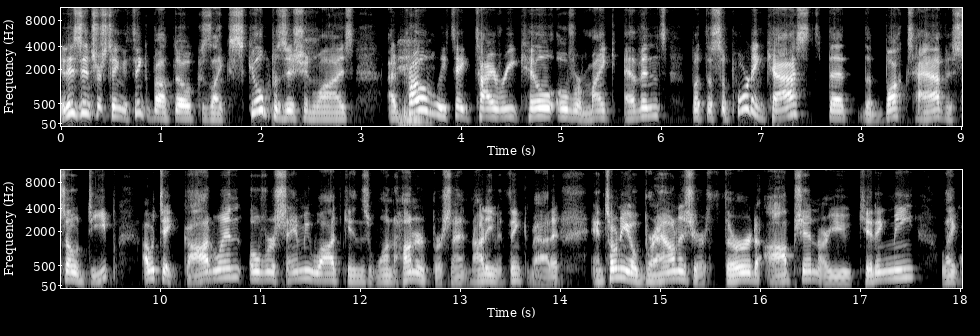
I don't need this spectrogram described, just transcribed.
It is interesting to think about though, because like skill position wise, I'd hmm. probably take Tyreek Hill over Mike Evans, but the supporting cast that the Bucks have is so deep. I would take Godwin over Sammy Watkins 100%. Not even think about it. Antonio Brown is your third option. Are you kidding me? Like,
